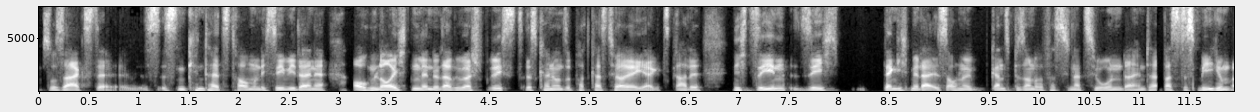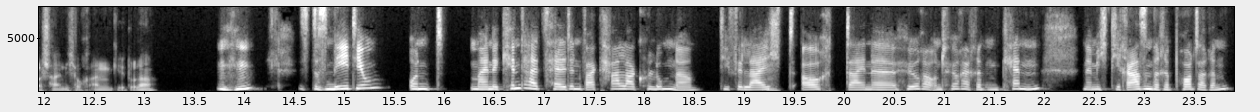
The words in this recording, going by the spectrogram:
so sagst, äh, es ist ein Kindheitstraum und ich sehe, wie deine Augen leuchten, wenn du darüber sprichst. Das können unsere Podcast-Hörer ja jetzt gerade nicht sehen. Sehe ich, denke ich mir, da ist auch eine ganz besondere Faszination dahinter, was das Medium wahrscheinlich auch angeht, oder? Mhm. Ist das Medium und meine Kindheitsheldin war Carla Kolumna, die vielleicht mhm. auch deine Hörer und Hörerinnen kennen, nämlich die rasende Reporterin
